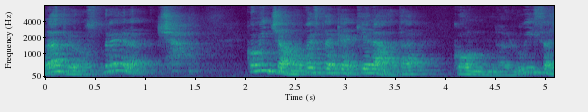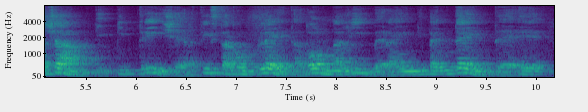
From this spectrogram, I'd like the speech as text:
Radio Rosbrera, ciao! Cominciamo questa chiacchierata con Luisa Ciampi, pittrice, artista completa, donna libera, indipendente, e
